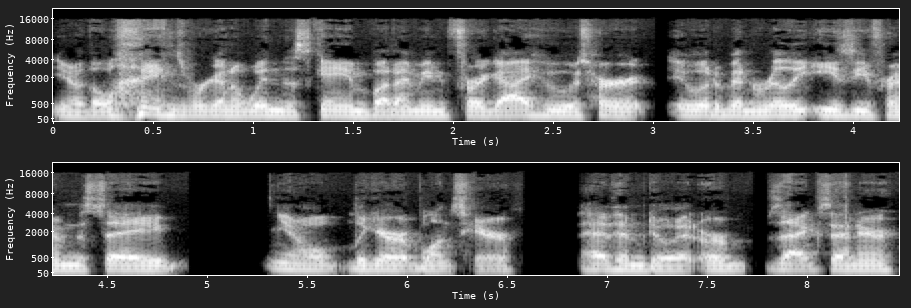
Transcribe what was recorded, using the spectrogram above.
you know the Lions were going to win this game. But I mean, for a guy who was hurt, it would have been really easy for him to say, you know, LeGarrette Blunt's here, have him do it, or Zach Zenner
